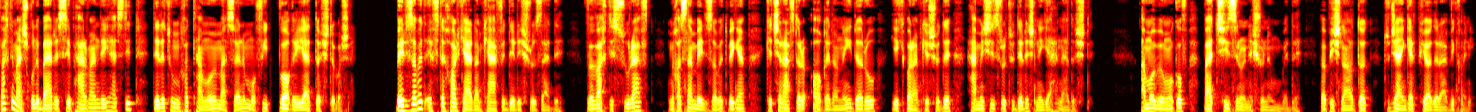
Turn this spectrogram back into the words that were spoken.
وقتی مشغول بررسی پرونده ای هستید دلتون می‌خواد تمام مسائل مفید واقعیت داشته باشه. به الیزابت افتخار کردم که حرف دلش رو زده و وقتی سو رفت می‌خواستم به الیزابت بگم که چه رفتار عاقلانه ای داره و یک بارم که شده همه چیز رو تو دلش نگه نداشته. اما به ما گفت بعد چیزی رو نشونمون بده و پیشنهاد داد تو جنگل پیاده روی کنیم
